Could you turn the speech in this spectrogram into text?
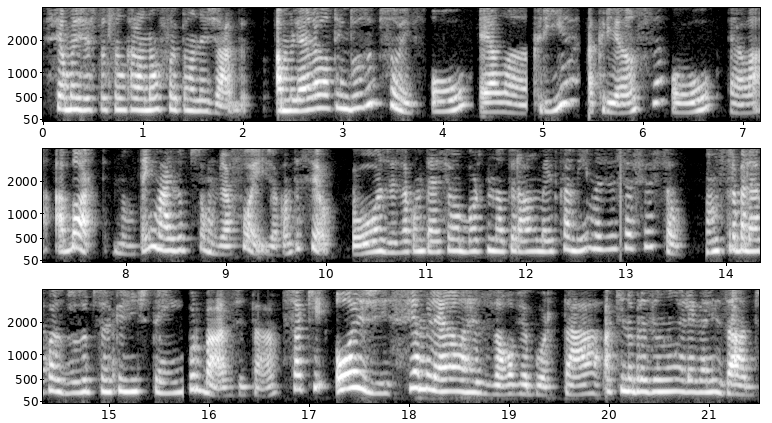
Se é uma gestação que ela não foi planejada. A mulher ela tem duas opções: ou ela cria a criança ou ela aborta. Não tem mais opção, já foi, já aconteceu. Ou às vezes acontece um aborto natural no meio do caminho, mas isso é exceção. Vamos trabalhar com as duas opções que a gente tem por base, tá? Só que hoje, se a mulher ela resolve abortar, aqui no Brasil não é legalizado.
